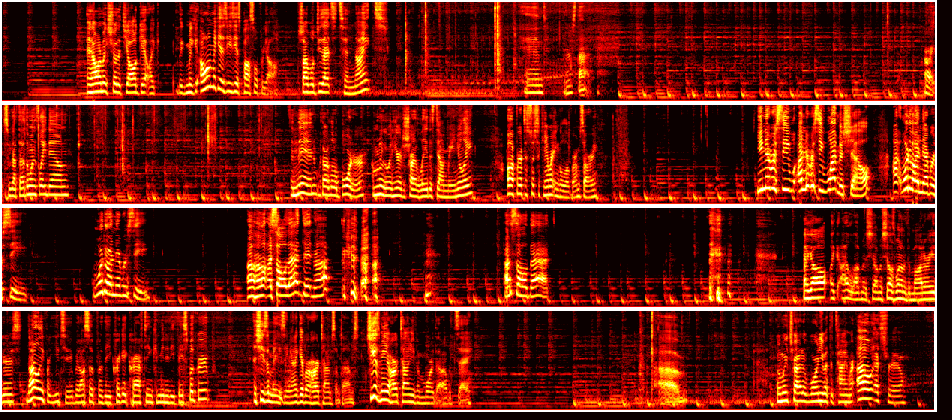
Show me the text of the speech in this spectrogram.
And I want to make sure that y'all get like, like make it, I want to make it as easy as possible for y'all. So I will do that tonight. And there's that. All right, so we got the other ones laid down. And then with our little border, I'm gonna go in here and just try to lay this down manually. Oh, I forgot to switch the camera angle over, I'm sorry. You never see, I never see what, Michelle? I, what do I never see? What do I never see? Uh-huh, I saw that, didn't I? I saw that. now y'all, like I love Michelle. Michelle's one of the moderators, not only for YouTube, but also for the Cricut Crafting Community Facebook group. And she's amazing, and I give her a hard time sometimes. She gives me a hard time even more though, I would say. Um, when we try to warn you at the timer. Oh, that's true.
